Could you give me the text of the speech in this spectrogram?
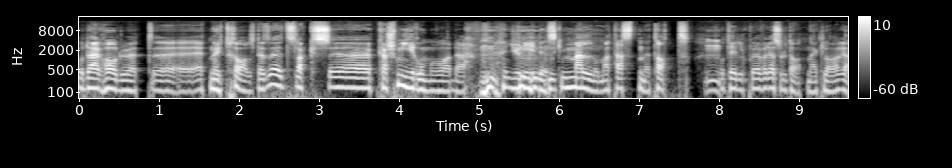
Og der har du et, eh, et nøytralt, et, slags slags Kashmir-område juridisk mellom at testen er tatt Mm. og til prøveresultatene er klare.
